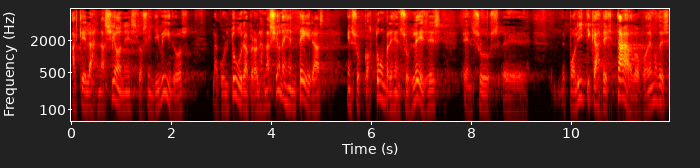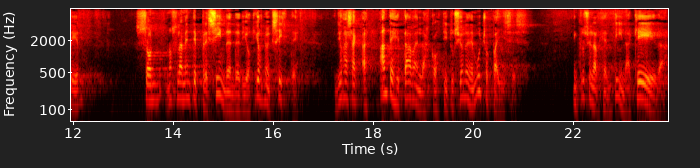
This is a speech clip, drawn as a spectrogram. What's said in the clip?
a que las naciones, los individuos, la cultura, pero las naciones enteras, en sus costumbres, en sus leyes, en sus eh, políticas de Estado, podemos decir, son, no solamente prescinden de Dios, Dios no existe. Dios antes estaba en las constituciones de muchos países, incluso en la Argentina, queda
